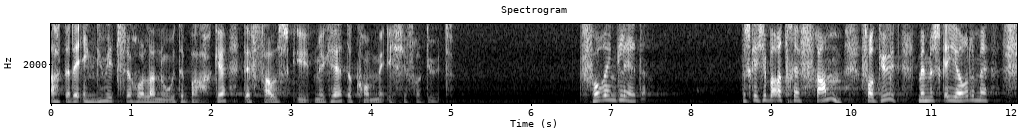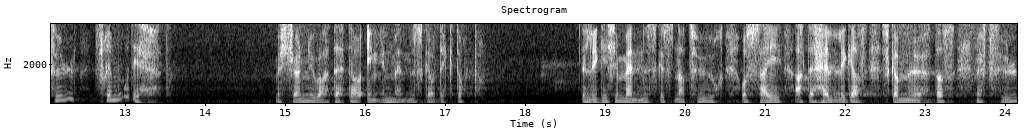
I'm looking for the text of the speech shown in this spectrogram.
at det er ingen vits i å holde noe tilbake. Det er falsk ydmykhet og kommer ikke fra Gud. For en glede! Vi skal ikke bare tre fram for Gud, men vi skal gjøre det med full frimodighet. Vi skjønner jo at dette har ingen mennesker dikt opp. Det ligger ikke i menneskets natur å si at det helligste skal møtes med full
